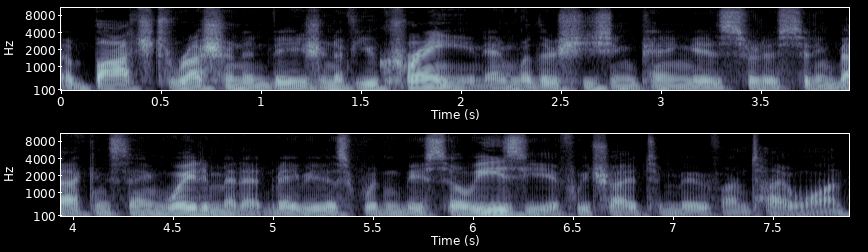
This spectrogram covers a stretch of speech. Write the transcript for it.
a botched Russian invasion of Ukraine and whether Xi Jinping is sort of sitting back and saying, wait a minute, maybe this wouldn't be so easy if we tried to move on Taiwan.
